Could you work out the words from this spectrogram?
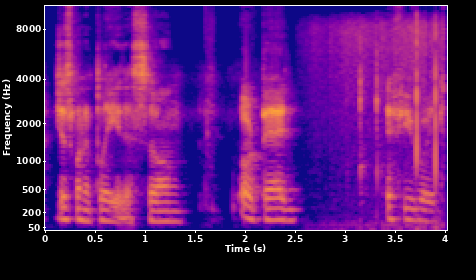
I just want to play this song. Or Ben, if you would.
